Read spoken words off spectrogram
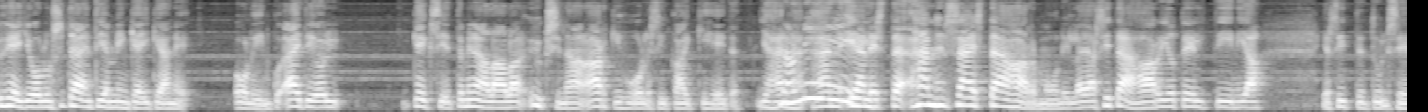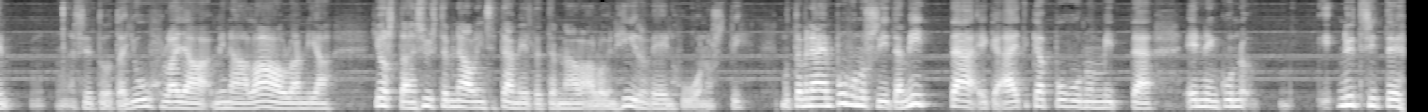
yhden joulun, sitä en tiedä minkä ikäinen olin, kun äiti oli keksi, että minä laulan yksinään arkihuolesi kaikki heitä. Ja hän, No niin. hän, äänestää, hän säistää harmonilla ja sitä harjoiteltiin ja, ja sitten tuli se, se tuota juhla ja minä laulan ja jostain syystä minä olin sitä mieltä, että minä lauloin hirveän huonosti. Mutta minä en puhunut siitä mitään, eikä äitikään puhunut mitään, ennen kuin nyt sitten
